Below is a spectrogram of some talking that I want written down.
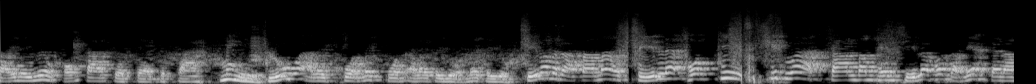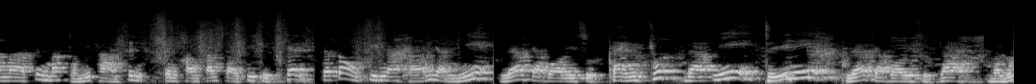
สัยในเรื่องของการเกิดแก่เจ็บตายไม่มีรู้ว่าอะไรควรไม่ควรอะไรประโยชน์ไม่ประโยชน์ศีลระดาตามาศีลและพจน์ที่คิดว่าการบำเพ็ญศีลและพจน์แบบนี้จะนำมาซึ่งมรรคผลนิพพาน ซึ่งเป็นความตั้งใจที่ผิดเช่น จะต้องกินอาหารอย่างนี้ แล้วจะบริสุทธิ์แต่งชุดแบบนี้สีนี้แล้วจะบริสุทธิ์ได้บรรลุ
